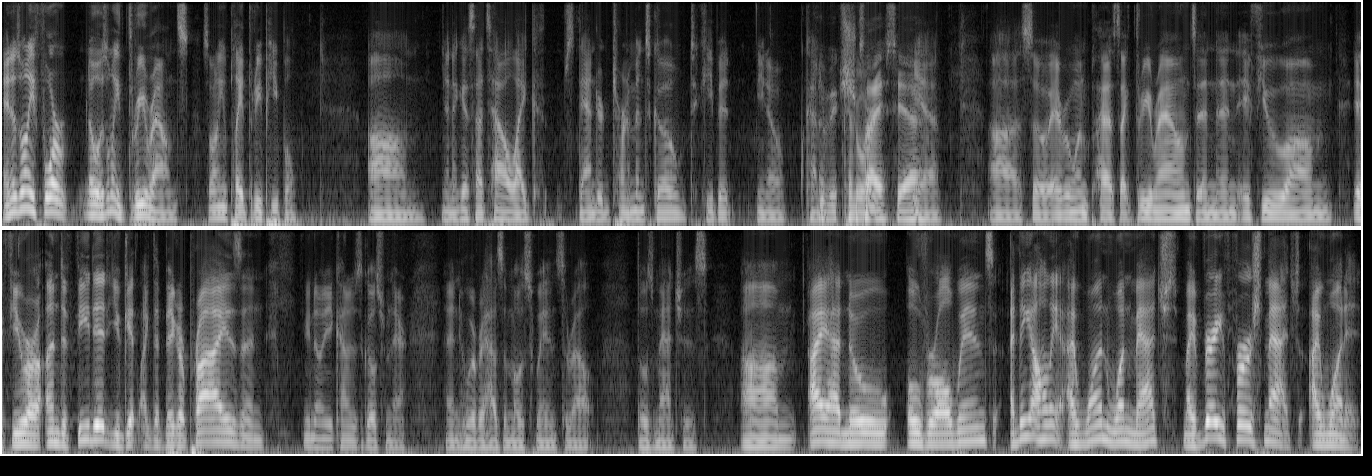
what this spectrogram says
And it was only four. No, it was only three rounds. So I only played three people. Um, and I guess that's how like standard tournaments go to keep it, you know, kind Keep of it short. concise, yeah. Yeah. Uh, so everyone has like three rounds, and then if you um, if you are undefeated, you get like the bigger prize, and you know, it kind of just goes from there. And whoever has the most wins throughout those matches. Um, I had no overall wins. I think I only I won one match. My very first match, I won it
